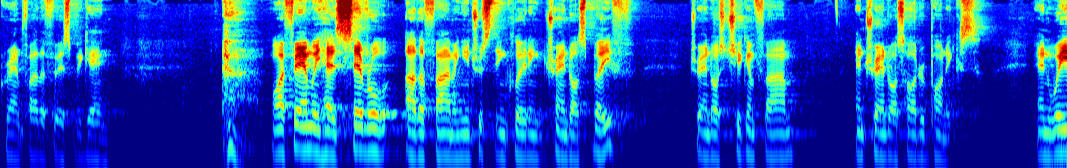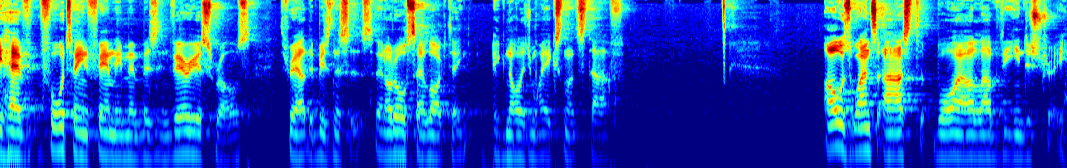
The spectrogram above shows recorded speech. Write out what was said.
grandfather first began. my family has several other farming interests, including Trandos Beef, Trandos Chicken Farm, and Trandos Hydroponics. And we have 14 family members in various roles throughout the businesses. And I'd also like to acknowledge my excellent staff. I was once asked why I love the industry.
